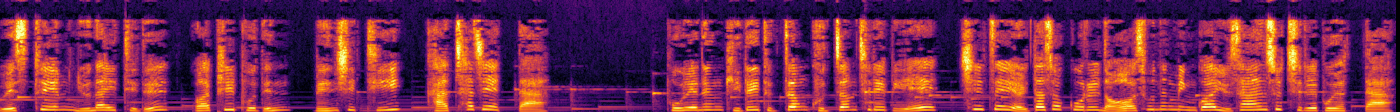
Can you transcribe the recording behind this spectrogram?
웨스트햄 유나이티드와 필포든, 맨시티가 차지했다. 보엔은 기대 득점 9.7에 비해 실제 15골을 넣어 손흥민과 유사한 수치를 보였다.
